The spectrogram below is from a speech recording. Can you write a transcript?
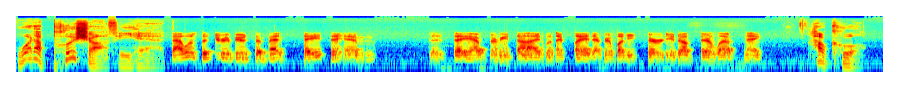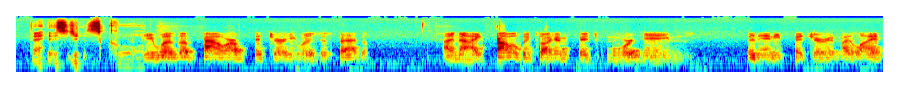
What a push off he had. That was the tribute the Mets paid to him the day after he died when they played. Everybody dirtied up their left knee. How cool! That is just cool. He was a power pitcher. He was just fabulous. I know. I probably saw him pitch more games than any pitcher in my life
